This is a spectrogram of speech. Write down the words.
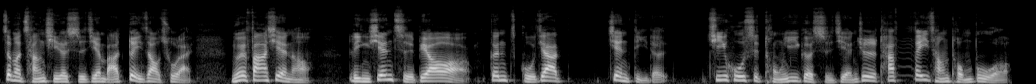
这么长期的时间，把它对照出来，你会发现啊，领先指标啊跟股价见底的几乎是同一个时间，就是它非常同步哦。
